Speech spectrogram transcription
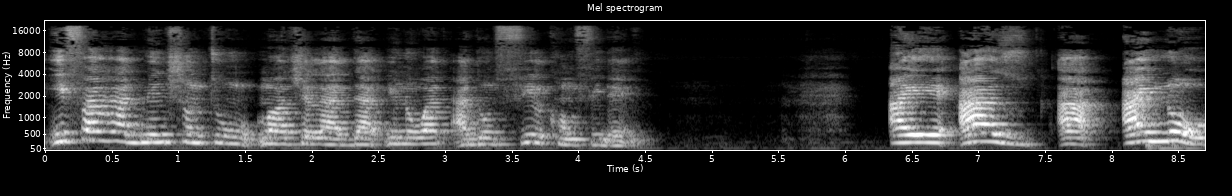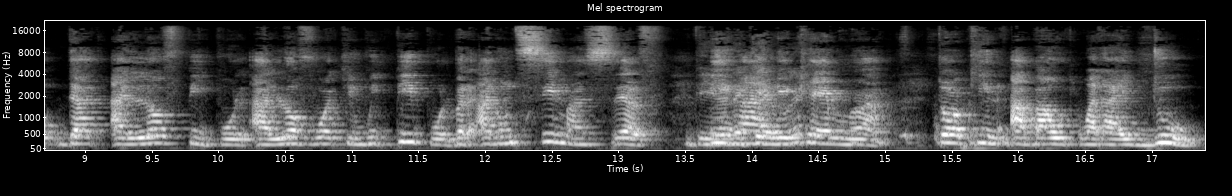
if I had mentioned to Marcella that you know what I don't feel confident I as uh, I know that I love people. I love working with people, but I don't see myself behind, behind the camera talking about what I do.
